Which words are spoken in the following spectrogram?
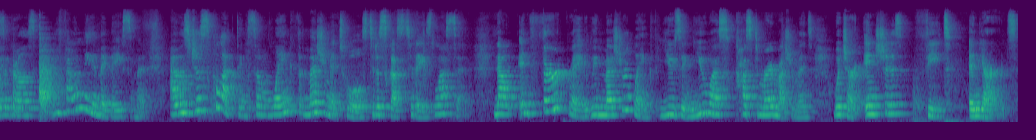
boys and girls. You found me in my basement. I was just collecting some length measurement tools to discuss today's lesson. Now, in third grade, we measure length using U.S. customary measurements, which are inches, feet, and yards.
